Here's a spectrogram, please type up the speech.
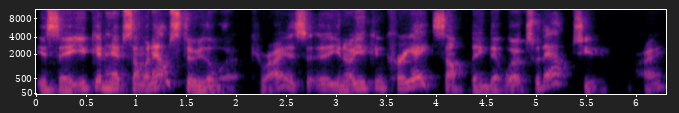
You see, you can have someone else do the work, right? It's, uh, you know, you can create something that works without you, right?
